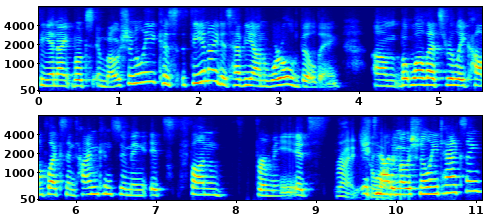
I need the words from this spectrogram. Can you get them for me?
Theonite books emotionally because Theonite is heavy on world building. Um, but while that's really complex and time consuming, it's fun for me. It's right. It's sure. not emotionally taxing.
